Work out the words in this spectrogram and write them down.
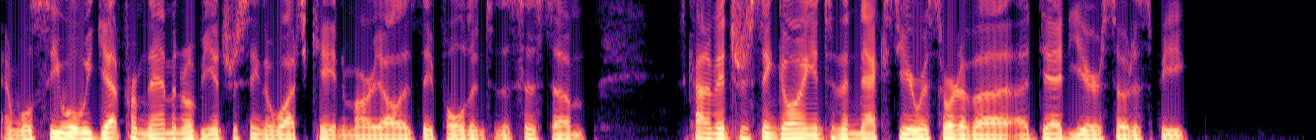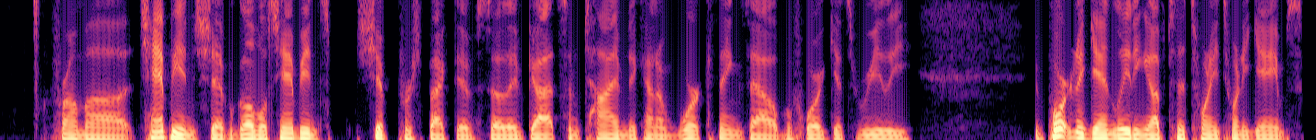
And we'll see what we get from them. And it'll be interesting to watch Kate and Marielle as they fold into the system. It's kind of interesting going into the next year with sort of a, a dead year, so to speak, from a championship, a global championship perspective. So they've got some time to kind of work things out before it gets really important again leading up to the 2020 games.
